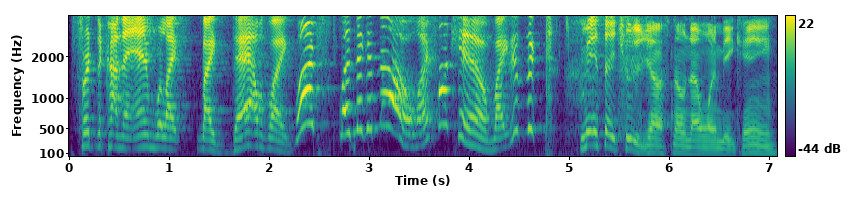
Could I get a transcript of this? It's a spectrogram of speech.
for it to kind of end, we're like, like that, I was like, what? Like, nigga, no, like, fuck him, like, this. this- I mean, it's true to Jon Snow not wanting to be king.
